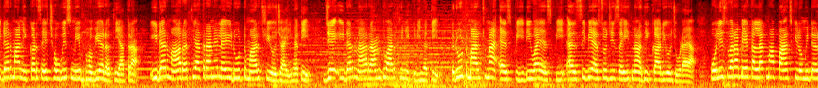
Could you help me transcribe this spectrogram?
ઈડરમાં નીકળશે છવ્વીસમી ભવ્ય રથયાત્રા. ઈડરમાં રથયાત્રાને લઈ રૂટ માર્ચ યોજાઈ હતી, જે ઈડરના રામદ્વારથી નીકળી હતી. રૂટ માર્ચમાં એસપી ડીવાયએસપી, એલસીબી, એસઓજી સહિતના અધિકારીઓ જોડાયા. પોલીસ દ્વારા બે કલાકમાં પાંચ કિલોમીટર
